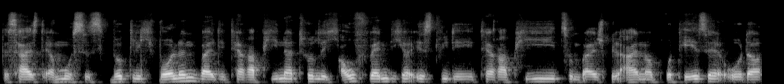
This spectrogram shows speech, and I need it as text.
Das heißt, er muss es wirklich wollen, weil die Therapie natürlich aufwendiger ist wie die Therapie zum Beispiel einer Prothese oder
